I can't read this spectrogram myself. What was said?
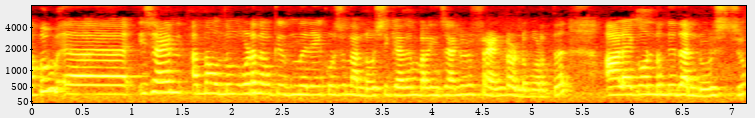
അപ്പം ഇഷാൻ എന്നാ ഒന്നും കൂടെ നമുക്ക് ഇതിനെ കുറിച്ച് അന്വേഷിക്കാതെ പറഞ്ഞു ഇഷാന്റെ ഒരു ഫ്രണ്ട് ഉണ്ട് പുറത്ത്. ആളെ കൊണ്ടൊന്ന് ഇത് അന്വേഷിച്ചു.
